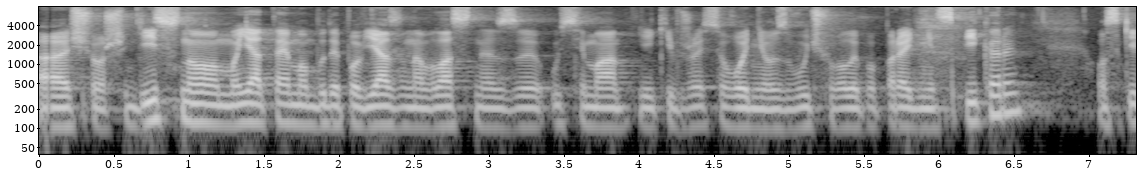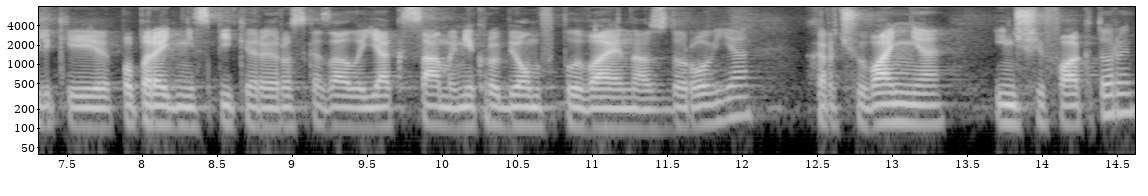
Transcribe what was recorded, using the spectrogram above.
Е, Що ж, дійсно, моя тема буде пов'язана власне з усіма, які вже сьогодні озвучували попередні спікери, оскільки попередні спікери розказали, як саме мікробіом впливає на здоров'я, харчування, інші фактори.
